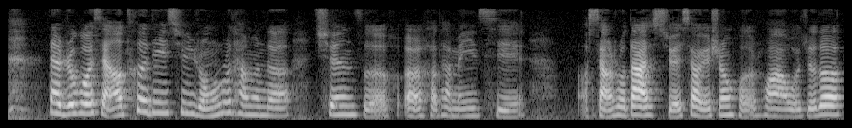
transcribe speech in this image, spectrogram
但如果想要特地去融入他们的圈子，呃，和他们一起享受大学校园生活的话，我觉得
